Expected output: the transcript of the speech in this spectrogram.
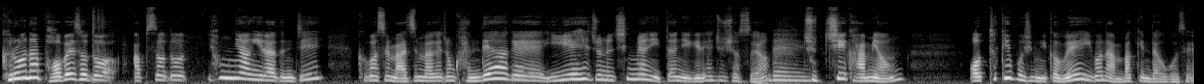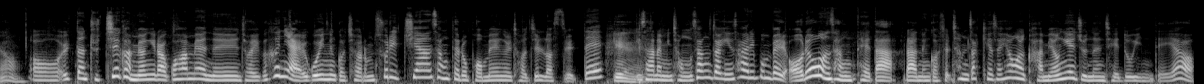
그러나 법에서도 앞서도 형량이라든지 그것을 마지막에 좀 관대하게 이해해주는 측면이 있다는 얘기를 해주셨어요. 네. 주치 감형. 어떻게 보십니까? 왜 이건 안 바뀐다고 보세요? 어, 일단 주치 감형이라고 하면은 저희가 흔히 알고 있는 것처럼 술이 취한 상태로 범행을 저질렀을 때이 예. 사람이 정상적인 사리 분별이 어려운 상태다라는 것을 참작해서 형을 감형해 주는 제도인데요.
